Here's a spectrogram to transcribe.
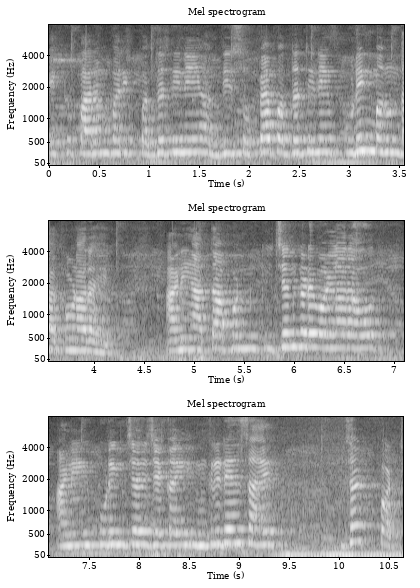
एक पारंपरिक पद्धतीने अगदी सोप्या पद्धतीने पुडिंग बनवून दाखवणार आहेत. आणि आता आपण किचनकडे वळणार आहोत आणि पुडिंगचे जे काही इन्ग्रेडियंट्स आहेत झटपट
